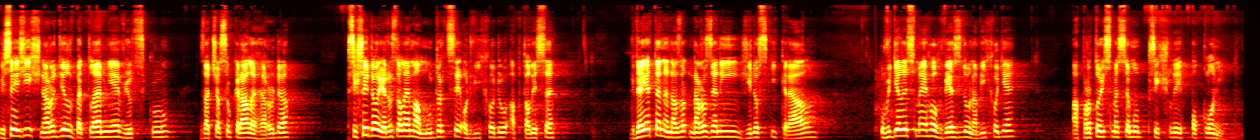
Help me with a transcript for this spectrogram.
Když se Ježíš narodil v Betlémě v Judsku za času krále Heroda, přišli do Jeruzaléma mudrci od východu a ptali se, kde je ten narozený židovský král? Uviděli jsme jeho hvězdu na východě a proto jsme se mu přišli poklonit.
